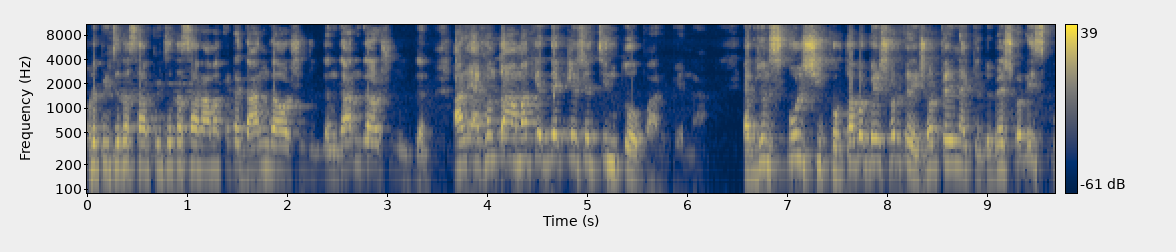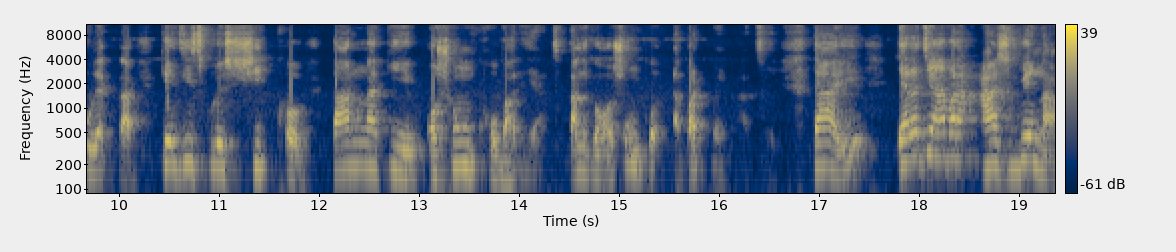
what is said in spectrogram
ওটা পিরজাদা স্যার পিরজাদা স্যার আমাকে একটা গান গাওয়ার সুযোগ দেন, গান গাওয়ার সুযোগ দেন। আর এখন তো আমাকে দেখলে সে চিনতেও পারবে না। একজন স্কুল শিক্ষক, তারপর বেসরকারি, সরকারি না কিন্তু, বেসরকারি স্কুল একটা, কেজি স্কুলের শিক্ষক, তার নাকি অসংখ্য বাড়ি আছে, তার নাকি অসংখ্য অ্যাপার্টমেন্ট আছে। তাই এরা যে আবার আসবে না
